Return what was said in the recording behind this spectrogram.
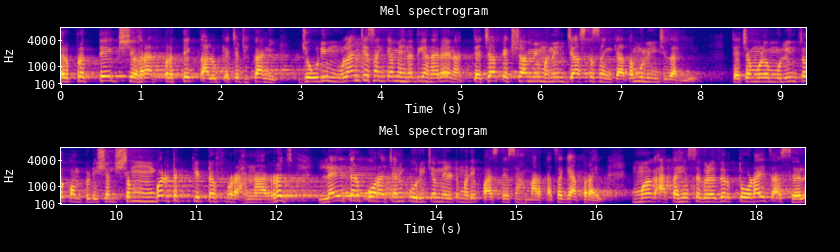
तर प्रत्येक शहरात प्रत्येक तालुक्याच्या ठिकाणी जेवढी मुलांची संख्या मेहनत घेणार आहे ना त्याच्यापेक्षा मी म्हणेन जास्त संख्या आता मुलींची झाली आहे. त्याच्यामुळं मुलींचं कॉम्पिटिशन शंभर टक्के टफ राहणारच. लय तर पोराच्या आणि पोरीच्या मेरिटमध्ये पाच ते सहा मार्काचा गॅप राहील. मग आता हे सगळं जर तोडायचं असेल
